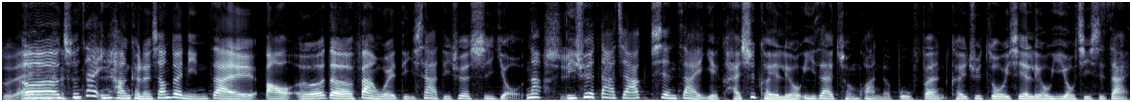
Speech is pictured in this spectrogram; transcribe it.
对不对？呃，存在银行可能相对您在保额的范围底下的确是有。那的确，大家现在也还是可以留意在存款的部分，可以去做一些留意，尤其是在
